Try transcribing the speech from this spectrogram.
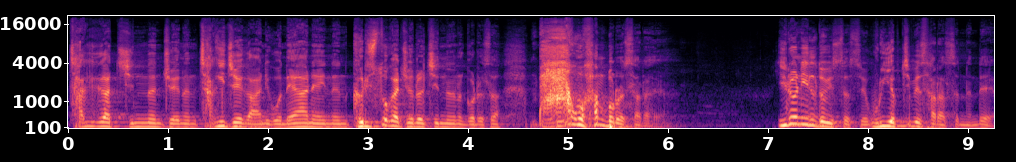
자기가 짓는 죄는 자기 죄가 아니고 내 안에 있는 그리스도가 죄를 짓는 거라서 마구 함부로 살아요. 이런 일도 있었어요. 우리 옆집에 살았었는데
